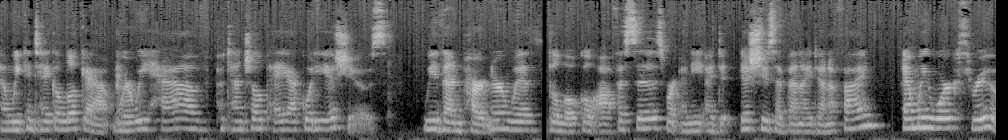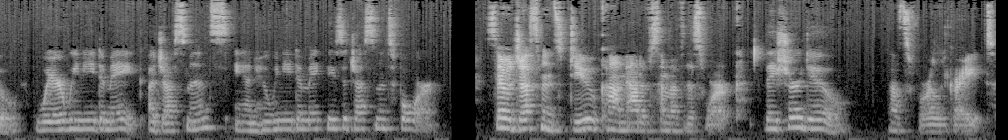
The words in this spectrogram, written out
and we can take a look at where we have potential pay equity issues. We then partner with the local offices where any issues have been identified, and we work through where we need to make adjustments and who we need to make these adjustments for. So, adjustments do come out of some of this work. They sure do. That's really great.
